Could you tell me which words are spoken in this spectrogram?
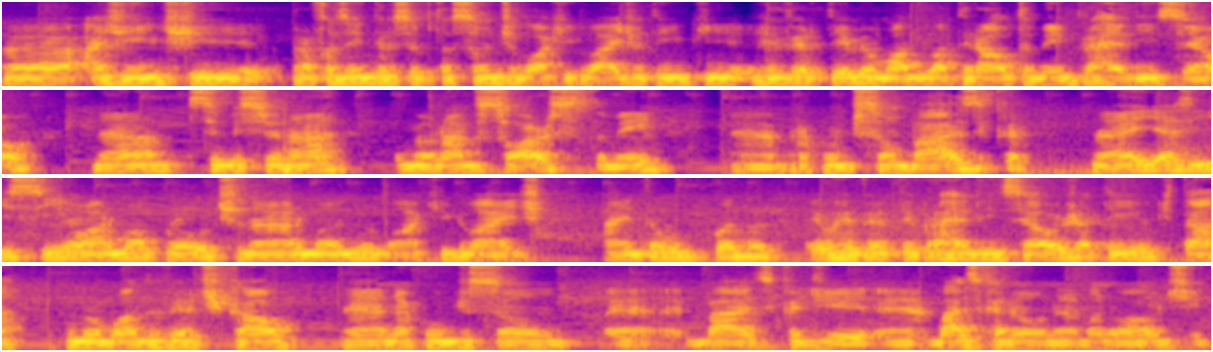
Uh, a gente, para fazer a interceptação de lock e glide, eu tenho que reverter meu modo lateral também para head in cell, né? selecionar o meu nav source também uh, para condição básica, né? e aí sim eu armo approach, né? armando lock e glide. Ah, então, quando eu reverter para Head in Cell, eu já tenho que estar tá no meu modo vertical, é, na condição é, básica de... É, básica não, né? Manual de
